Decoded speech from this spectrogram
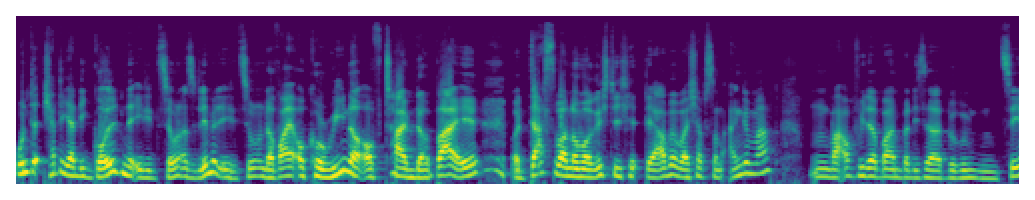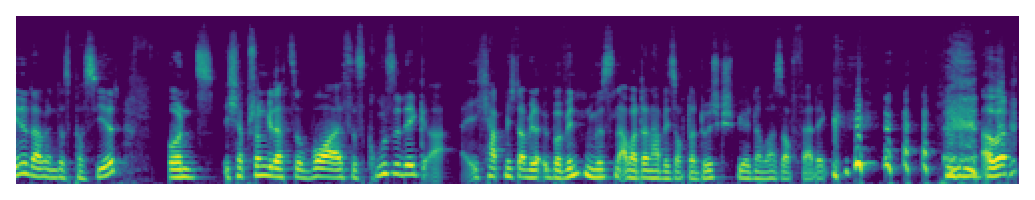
Und ich hatte ja die goldene Edition, also die Limited Edition. Und da war ja Ocarina of Time dabei. Und das war noch mal richtig derbe, weil ich habe es dann angemacht. Und war auch wieder bei, bei dieser berühmten Szene da, wenn das passiert. Und ich habe schon gedacht, so, boah, ist das gruselig. Ich habe mich da wieder überwinden müssen, aber dann habe ich es auch dann durchgespielt, dann war es auch fertig. aber das,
